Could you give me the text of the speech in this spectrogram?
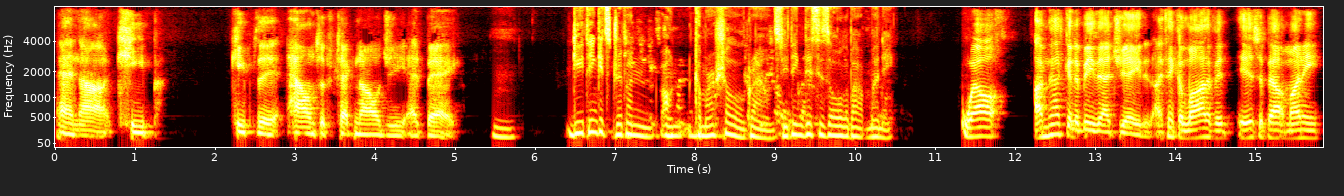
and uh, keep keep the hounds of technology at bay. Mm. Do you think it's driven on commercial grounds? Do you think this is all about money? Well, I'm not going to be that jaded. I think a lot of it is about money,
